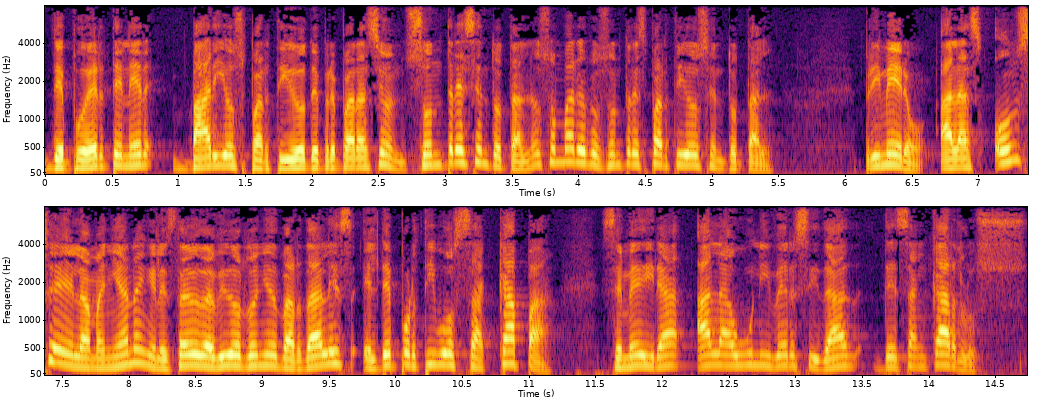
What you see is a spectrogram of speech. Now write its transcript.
de poder tener varios partidos de preparación. Son tres en total, no son varios, pero son tres partidos en total. Primero, a las 11 de la mañana en el estadio David Ordóñez Bardales, el Deportivo Zacapa se medirá a la Universidad de San Carlos.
